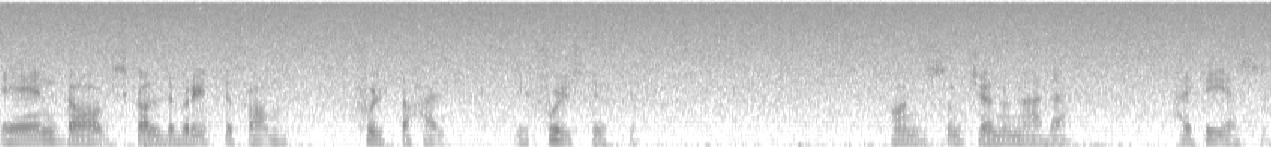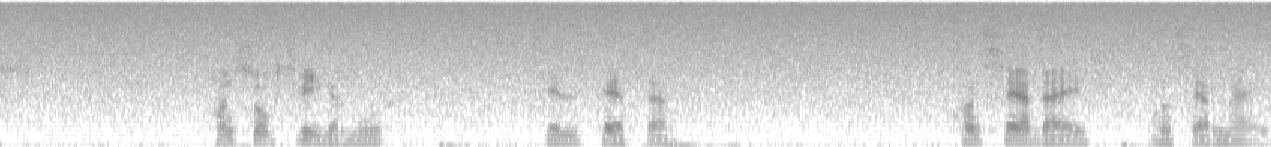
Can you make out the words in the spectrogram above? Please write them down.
En dag skal det bryte fram fullt og helt i full styrke. Han som kommer med det, heter Jesus. Han så svigermor til Peter. Han ser deg, han ser.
